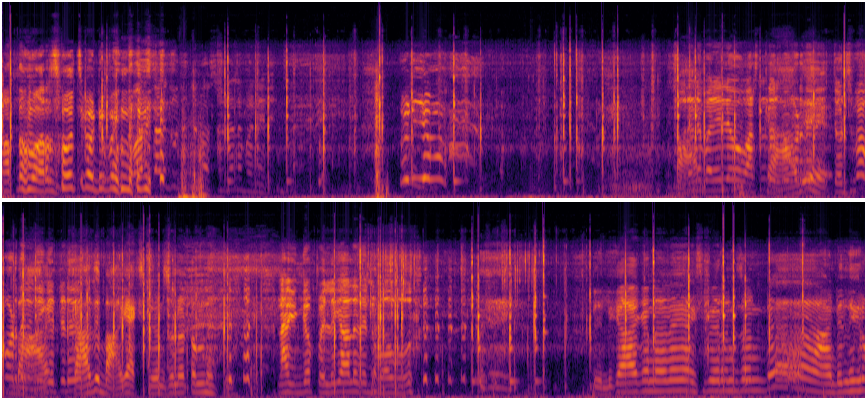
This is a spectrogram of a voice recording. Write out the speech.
మొత్తం వరస వచ్చి కొట్టిపోయింది అది వస్తుందనే పని ఇది. ఉడియమ్మ. వస్తుందనే పని లేవు, వస్తుంది కాదు. బాగా- గట్టిడు. కాదు బాగా ఎక్స్పీరియన్స్ ఉన్నట్టుంది నాకు ఇంకా పెళ్ళి కాలేదండి బాబు పెళ్ళి కాకనే ఎక్స్పీరియన్స్ అంటే ఆంటీ దగ్గర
